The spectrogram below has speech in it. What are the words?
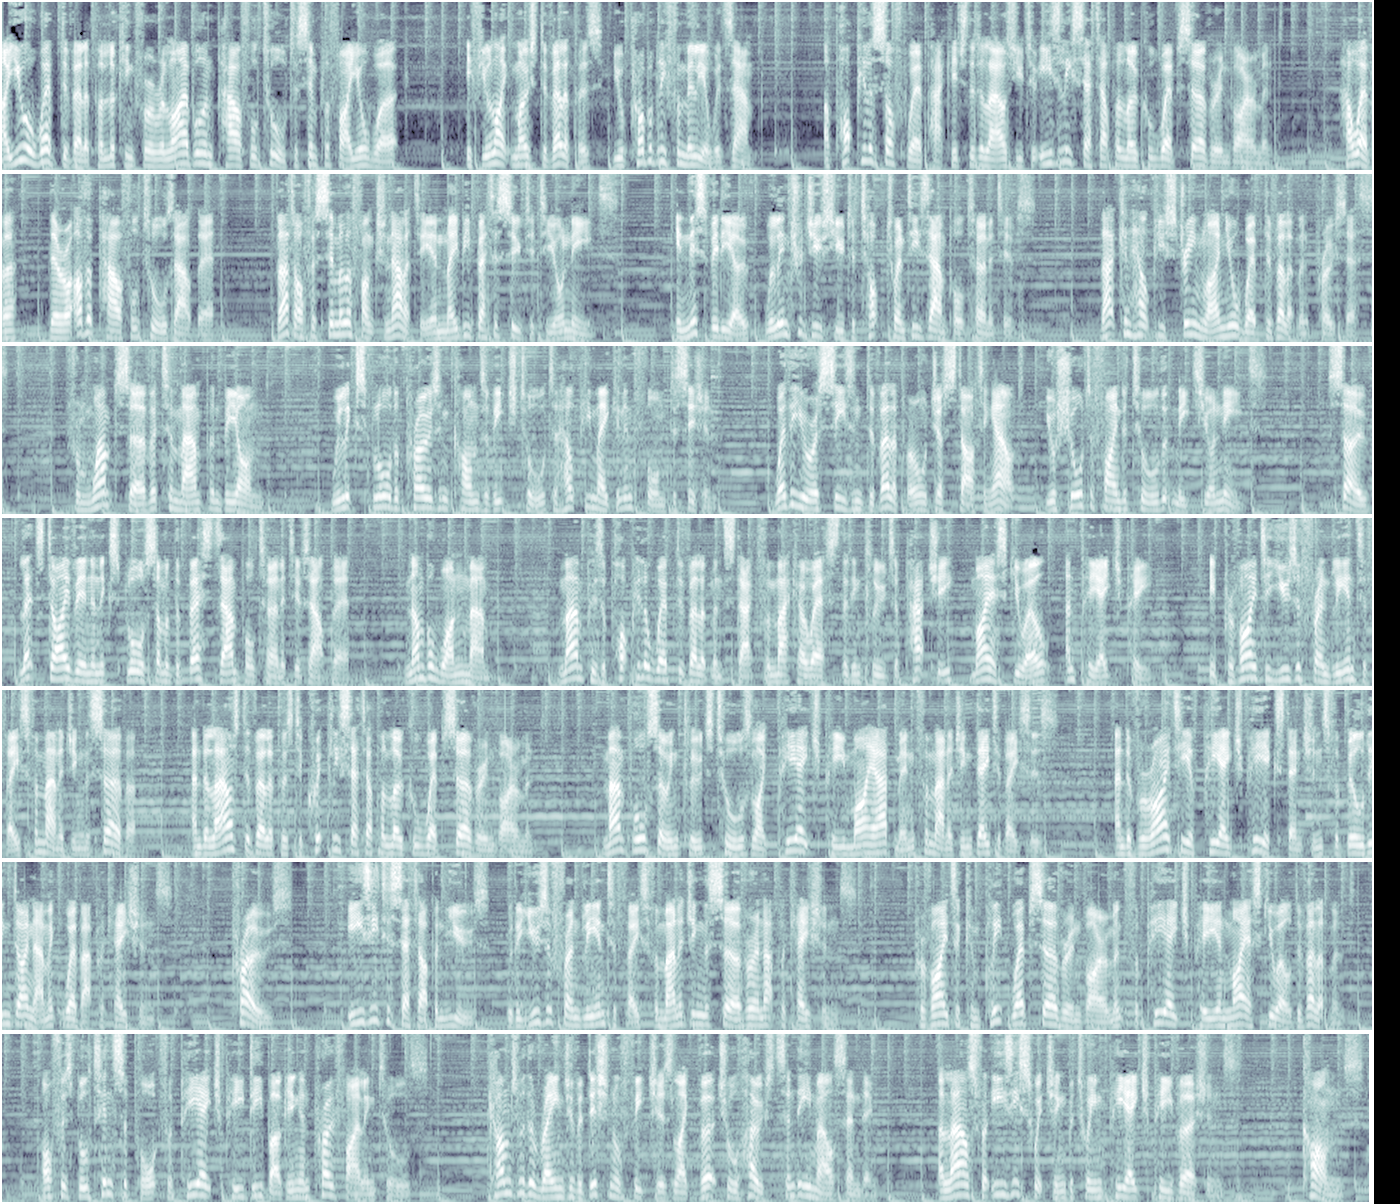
Are you a web developer looking for a reliable and powerful tool to simplify your work? If you're like most developers, you're probably familiar with XAMPP, a popular software package that allows you to easily set up a local web server environment. However, there are other powerful tools out there that offer similar functionality and may be better suited to your needs. In this video, we'll introduce you to top 20 XAMPP alternatives that can help you streamline your web development process. From WAMP server to MAMP and beyond. We'll explore the pros and cons of each tool to help you make an informed decision. Whether you're a seasoned developer or just starting out, you're sure to find a tool that meets your needs. So, let's dive in and explore some of the best XAMPP alternatives out there. Number 1 MAMP. MAMP is a popular web development stack for macOS that includes Apache, MySQL, and PHP. It provides a user-friendly interface for managing the server, and allows developers to quickly set up a local web server environment. MAMP also includes tools like PHP MyAdmin for managing databases, and a variety of PHP extensions for building dynamic web applications. Pros. Easy to set up and use, with a user-friendly interface for managing the server and applications. Provides a complete web server environment for PHP and MySQL development. Offers built-in support for PHP debugging and profiling tools. Comes with a range of additional features like virtual hosts and email sending. Allows for easy switching between PHP versions. Cons.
